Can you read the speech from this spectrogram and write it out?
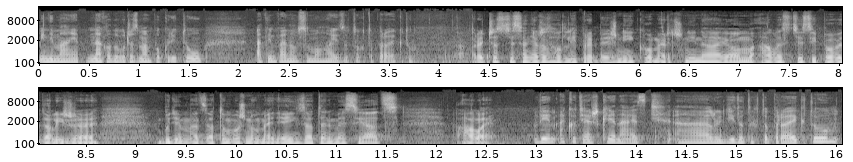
minimálne nákladovú časť mám pokrytú a tým pádom som mohla ísť do tohto projektu. A prečo ste sa nerozhodli pre bežný komerčný nájom, ale ste si povedali, že budem mať za to možno menej za ten mesiac, ale Viem, ako ťažké je nájsť ľudí do tohto projektu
